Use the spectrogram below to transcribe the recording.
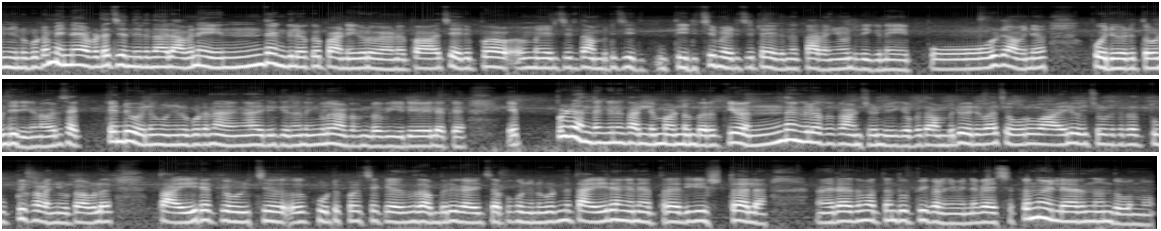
കുഞ്ഞിനുകുട്ടൻ പിന്നെ എവിടെ ചെന്നിരുന്നാലും അവന് എന്തെങ്കിലുമൊക്കെ പണികൾ വേണം. ഇപ്പോൾ ആ ചെരുപ്പ് മേടിച്ചിട്ട് തമ്പി തിരിച്ച് മേടിച്ചിട്ടായിരുന്നു കരഞ്ഞുകൊണ്ടിരിക്കണേ എപ്പോഴും അവന് പൊരുവരുത്തോണ്ടിരിക്കണം. ഒരു സെക്കൻഡ് പോലും കുഞ്ഞിനുകുട്ടൻ അനങ്ങാതിരിക്കുന്നത് നിങ്ങൾ കണ്ടിട്ടുണ്ടോ വീഡിയോയിലൊക്കെ? എപ്പോഴും എന്തെങ്കിലും കല്ലും മണ്ണും പെറുക്കിയോ എന്തെങ്കിലുമൊക്കെ കാണിച്ചുകൊണ്ടിരിക്കും അപ്പോൾ തമ്പുര് ഒരുപാ ചോറ് വായിൽ വെച്ച് കൊടുത്തിട്ട് തുപ്പി കളഞ്ഞു കേട്ടോ. അവൾ തൈരൊക്കെ ഒഴിച്ച് കൂട്ടിക്കുഴച്ചൊക്കെ തമ്പുര് കഴിച്ചു അപ്പോൾ കുഞ്ഞിനുകുട്ടന് തൈര് അങ്ങനെ അത്ര അധികം ഇഷ്ടമല്ല. അന്നേരം അത് മൊത്തം തുപ്പി കളഞ്ഞു. പിന്നെ വിശക്കൊന്നും ഇല്ലായിരുന്നെന്ന് തോന്നുന്നു.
